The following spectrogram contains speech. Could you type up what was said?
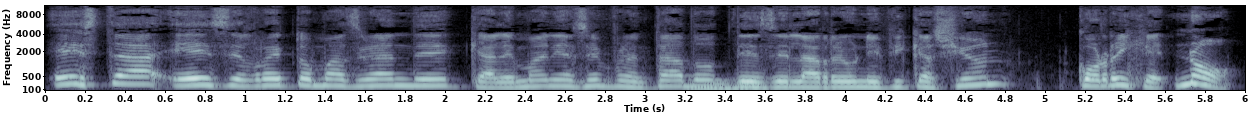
esta es el reto más grande que Alemania se ha enfrentado desde la reunificación, corrige, no,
